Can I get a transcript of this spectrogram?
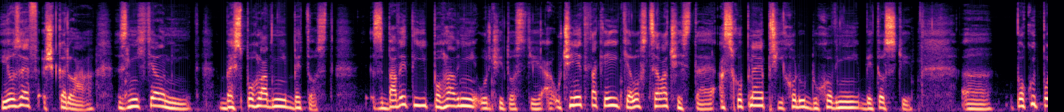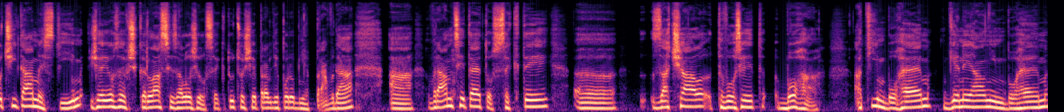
Josef Škrla z ní chtěl mít bezpohlavní bytost zbavit jí pohlavní určitosti a učinit tak její tělo zcela čisté a schopné příchodu duchovní bytosti. Eh, pokud počítáme s tím, že Josef Škrla si založil sektu, což je pravděpodobně pravda, a v rámci této sekty uh, začal tvořit Boha. A tím Bohem, geniálním Bohem,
